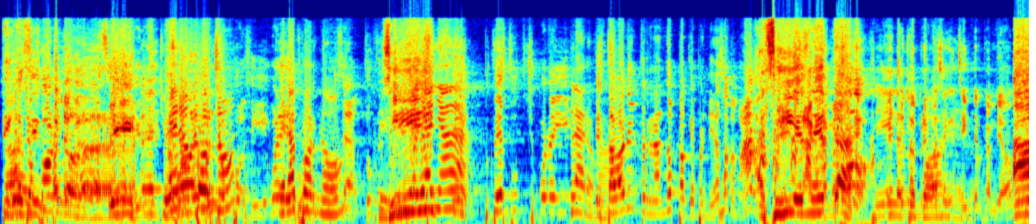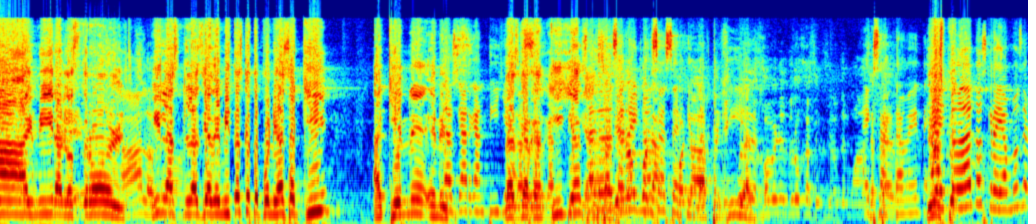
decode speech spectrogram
Digo, sí. y Sí. ¿Era No, porno? sí, güey. ¿Era porno? O sea, tú, Sí. Qué dañada. eh, tú chupón ahí. Claro. Te estaban entrenando para que aprendieras a mamar. Así es neta. Exactamente. Sí, De hecho, los en la prepa se, intercambiaban. Ay, mira, los trolls. Ah, los y las diademitas que te ponías aquí, aquí en, eh, en el... Las gargantillas. Las gargantillas. Saludos a Salieron con Reynosa, la, con Sergio. la Las película de jóvenes brujas de pedo. Exactamente. Ay, todas nos creíamos de-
